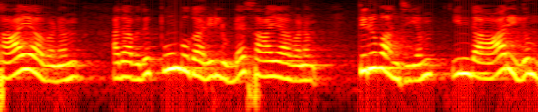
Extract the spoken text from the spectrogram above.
சாயாவனம் அதாவது பூம்புகாரில் உள்ள சாயாவனம். திருவாஞ்சியம் இந்த ஆறிலும்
